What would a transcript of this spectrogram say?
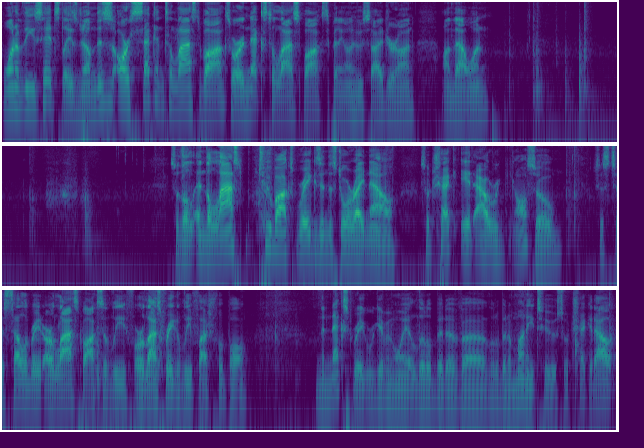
one of these hits, ladies and gentlemen. This is our second to last box, or our next to last box, depending on whose side you're on on that one. So the and the last two box break is in the store right now. So check it out. We're also just to celebrate our last box of Leaf or last break of Leaf Flash Football. In the next break, we're giving away a little bit of uh, a uh, little bit of money too. So check it out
